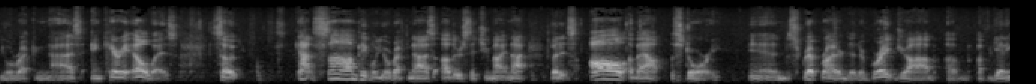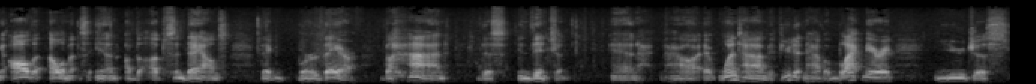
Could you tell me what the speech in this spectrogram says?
you'll recognize, and Cary Elwes. So, got some people you'll recognize, others that you might not, but it's all about the story. And the scriptwriter did a great job of, of getting all the elements in of the ups and downs that were there behind this invention. And how at one time, if you didn't have a Blackberry, you just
